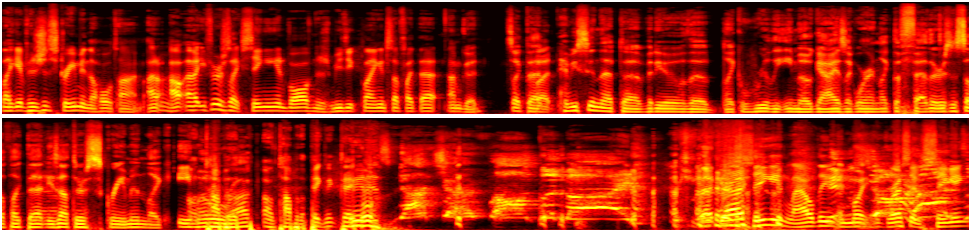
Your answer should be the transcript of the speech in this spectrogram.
Like if it's just screaming the whole time. I don't. I, if there's like singing involved and there's music playing and stuff like that, I'm good. It's like that. But- have you seen that uh, video of the like really emo guys like wearing like the feathers and stuff like that? And he's out there screaming like emo on top rock. of the, on top of the picnic table. It's not your fault, but mine. that guy singing loudly and like aggressive singing.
